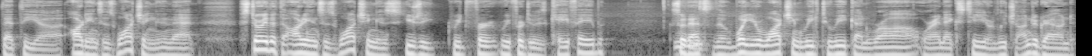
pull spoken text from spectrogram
that the uh, audience is watching. And that story that the audience is watching is usually refer, referred to as kayfabe. So mm-hmm. that's the what you're watching week to week on Raw or NXT or Lucha Underground.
